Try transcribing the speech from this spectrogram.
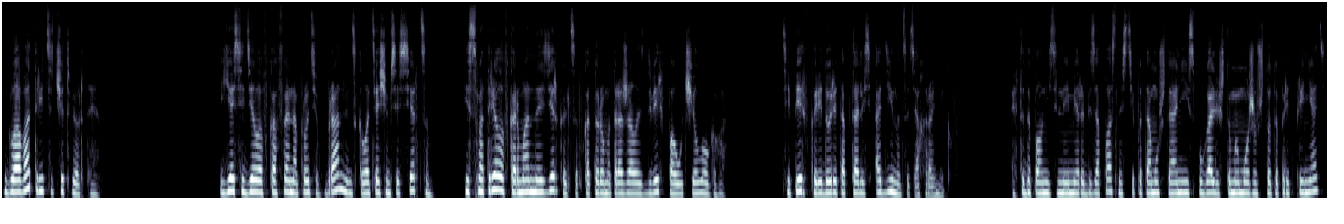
Глава 34. Я сидела в кафе напротив Бранвин с колотящимся сердцем и смотрела в карманное зеркальце, в котором отражалась дверь в паучье логово. Теперь в коридоре топтались одиннадцать охранников. Это дополнительные меры безопасности, потому что они испугались, что мы можем что-то предпринять,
